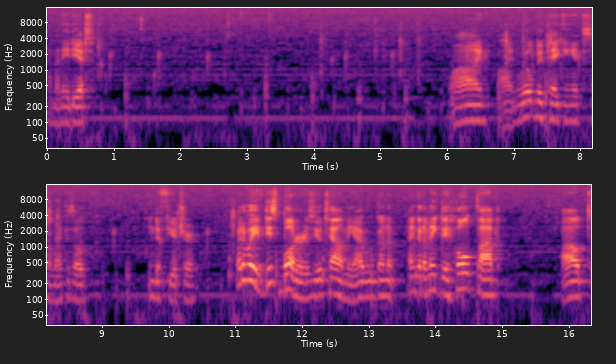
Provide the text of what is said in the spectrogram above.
I'm an idiot. Fine, fine. We'll be taking it some episode in the future. By the way, if this bothers you, tell me. I will gonna I'm gonna make the whole pub out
